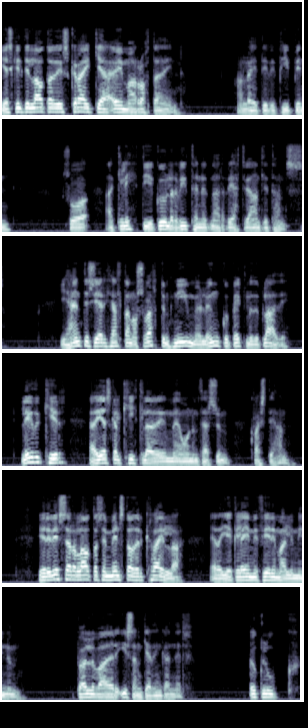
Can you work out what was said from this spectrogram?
Ég skildi láta þig skrækja auðma rottaðinn. Hann leiti við pípinn, svo að glitti í gular vítennurnar rétt við andlit hans. Í hendi sér hjælt hann á svartum hníf með lungu beigluðu blaði. Legðu kyrr að ég skal kýtla þig með honum þessum, hvæsti hann. Þér er vissar að láta sem minnst á þér kræla, eða ég gleymi fyrirmæli mínum. Bölvaðir Ísangerðingarnir. Uglúk,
